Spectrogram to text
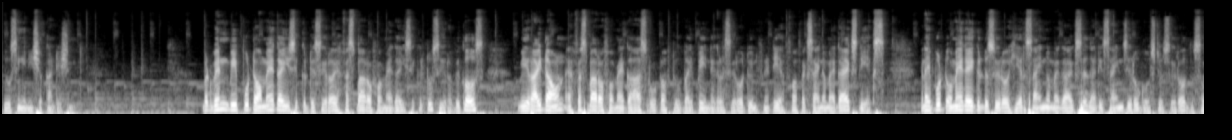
using initial condition. But when we put omega is equal to 0 fs bar of omega is equal to 0 because we write down fs bar of omega as root of 2 by pi integral 0 to infinity f of x sin omega x dx. When I put omega equal to 0 here sine omega x that is sine 0 goes to 0 so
